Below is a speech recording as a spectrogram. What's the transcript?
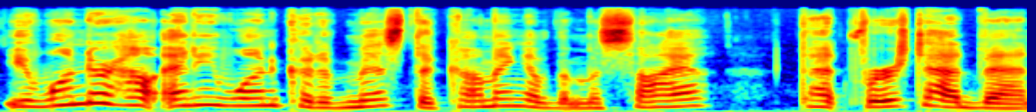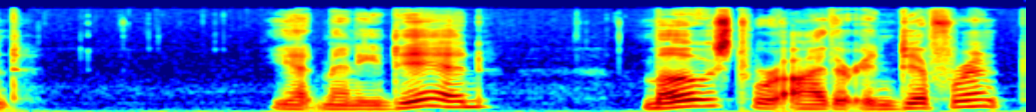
you wonder how anyone could have missed the coming of the Messiah, that first advent. Yet many did. Most were either indifferent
